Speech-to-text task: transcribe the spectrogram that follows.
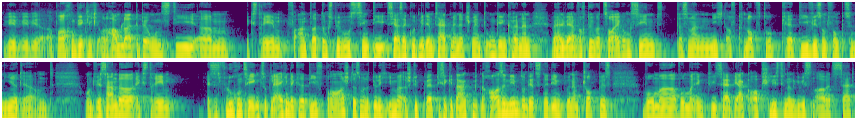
wir, wir, wir brauchen wirklich oder haben Leute bei uns, die ähm, extrem verantwortungsbewusst sind, die sehr, sehr gut mit dem Zeitmanagement umgehen können, weil wir einfach der Überzeugung sind, dass man nicht auf Knopfdruck kreativ ist und funktioniert. Ja? Und, und wir sind da extrem, es ist Fluch und Segen zugleich in der Kreativbranche, dass man natürlich immer ein Stück weit diese Gedanken mit nach Hause nimmt und jetzt nicht irgendwo in einem Job ist, wo man, wo man irgendwie sein Werk abschließt in einer gewissen Arbeitszeit.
